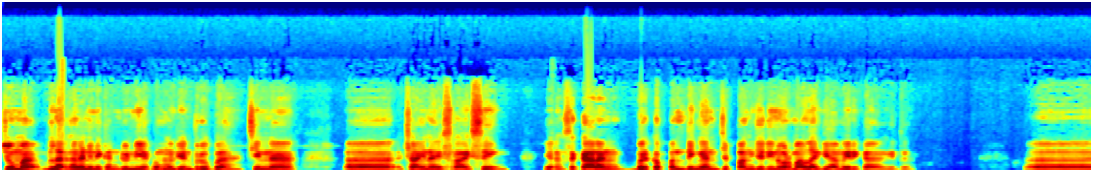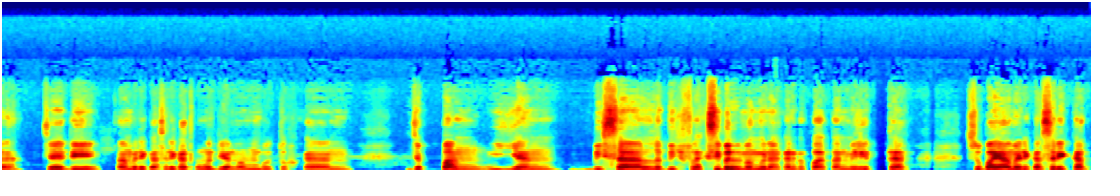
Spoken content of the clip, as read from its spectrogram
cuma belakangan ini kan dunia kemudian berubah. Cina uh, China is rising yang sekarang berkepentingan Jepang jadi normal lagi Amerika gitu. Uh, jadi Amerika Serikat kemudian membutuhkan Jepang yang bisa lebih fleksibel menggunakan kekuatan militer supaya Amerika Serikat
